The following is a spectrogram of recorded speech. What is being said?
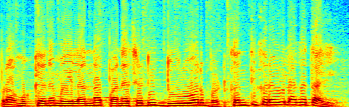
प्रामुख्याने महिलांना पाण्यासाठी दूरवर भटकंती करावी लागत आहे.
